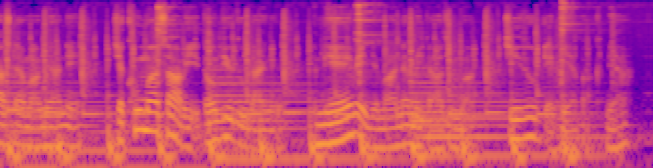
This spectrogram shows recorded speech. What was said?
customer များနှင့်ယခုမှစပြီးအသုံးပြုသူတိုင်းကိုအမြဲပင်မြန်မာနက်မိသားစုမှကျေးဇူးတင်လျက်ပါခင်ဗျာ။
